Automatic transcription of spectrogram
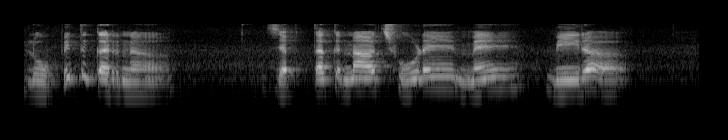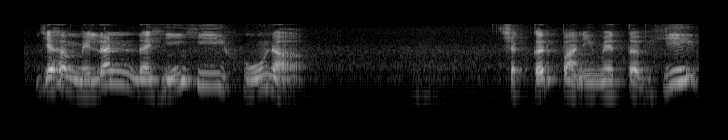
लोपित करना। जब तक ना छोड़ें मैं, मेरा, यह मिलन नहीं ही होना। शक्कर पानी में तभी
